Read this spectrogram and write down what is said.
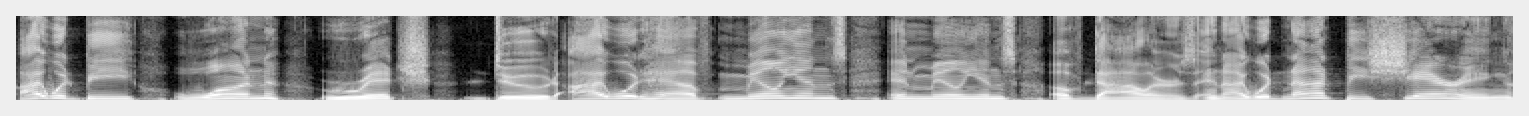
I would be one rich dude. I would have millions and millions of dollars, and I would not be sharing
